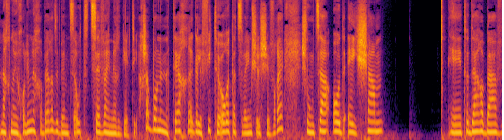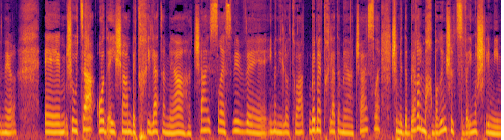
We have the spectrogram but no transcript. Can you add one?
אנחנו יכולים לחבר את זה באמצעות צבע אנרגטי. עכשיו בואו ננתח רגע לפי תיאוריית הצבעים של שברה, שהומצא עוד אי שם תודה רבה, אבנר. Uh, שהוצא עוד אי שם בתחילת המאה ה-19, סביב, uh, אם אני לא טועה, באמת תחילת המאה ה-19, שמדבר על מחברים של צבעים משלימים.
